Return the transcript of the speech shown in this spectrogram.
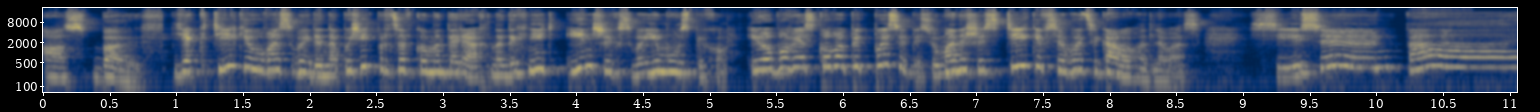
us both. Як тільки у вас вийде, напишіть про це в коментарях, надихніть інших своїм успіхом. І обов'язково підписуйтесь. У мене ще стільки всього цікавого для вас. See you soon. Bye!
